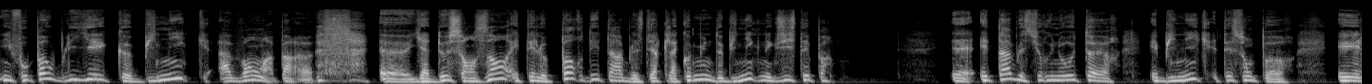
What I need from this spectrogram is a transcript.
il faut pas oublier que Binic avant à part, euh, euh, il y a 200 ans était le port d'Étable, c'est-à-dire que la commune de Binic n'existait pas. Euh, Étable sur une hauteur et Binic était son port. Et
